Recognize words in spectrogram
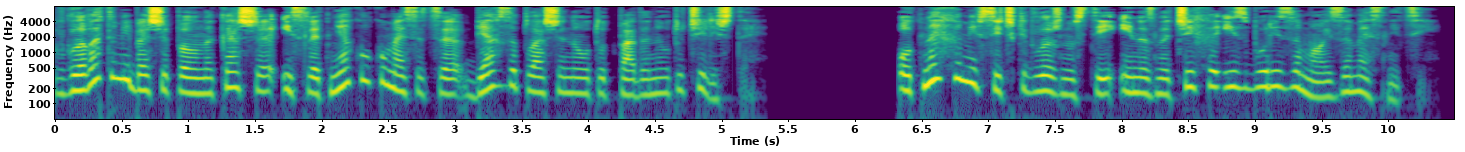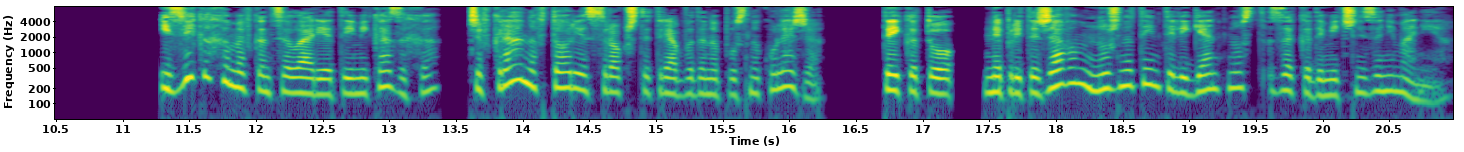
В главата ми беше пълна каша и след няколко месеца бях заплашена от отпадане от училище. Отнеха ми всички длъжности и назначиха избори за мои заместници. Извикаха ме в канцеларията и ми казаха, че в края на втория срок ще трябва да напусна колежа, тъй като не притежавам нужната интелигентност за академични занимания.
